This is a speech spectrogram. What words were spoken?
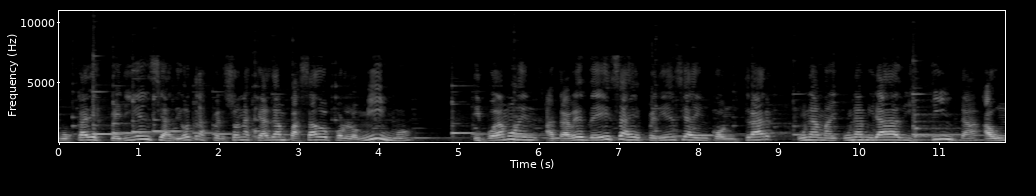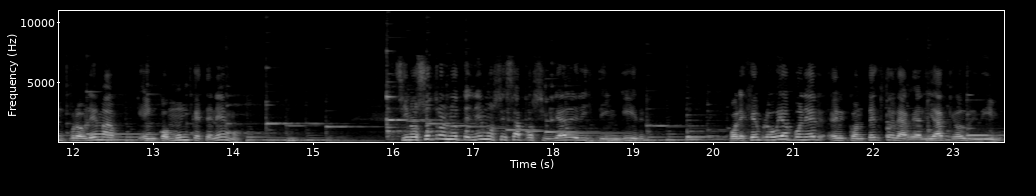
buscar experiencias de otras personas que hayan pasado por lo mismo y podamos a través de esas experiencias encontrar una, una mirada distinta a un problema en común que tenemos. Si nosotros no tenemos esa posibilidad de distinguir, por ejemplo, voy a poner el contexto de la realidad que hoy vivimos.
